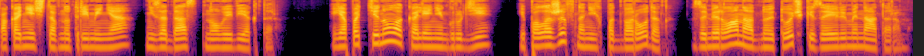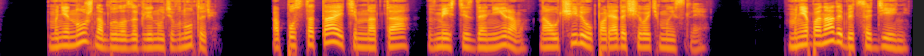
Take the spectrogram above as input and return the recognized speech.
пока нечто внутри меня не задаст новый вектор. Я подтянула колени к груди и, положив на них подбородок, замерла на одной точке за иллюминатором. Мне нужно было заглянуть внутрь. А пустота и темнота вместе с Даниром научили упорядочивать мысли. Мне понадобится день,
